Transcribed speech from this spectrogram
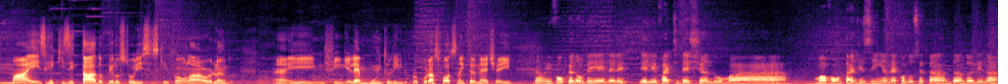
mais requisitado pelos turistas que vão lá a Orlando. Né? E, enfim, ele é muito lindo. Procura as fotos na internet aí. Não, e Volcano Bay ainda ele, ele vai te deixando uma, uma vontadezinha, né? Quando você tá andando ali na,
